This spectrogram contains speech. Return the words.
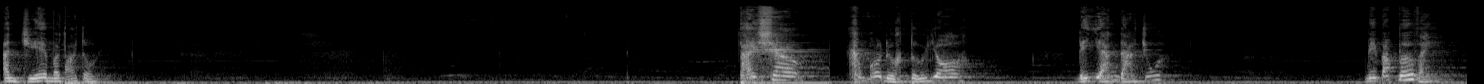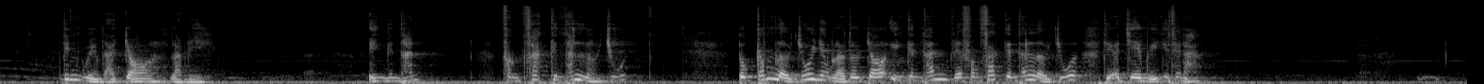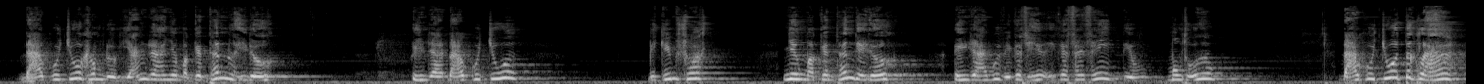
anh chị em mới hỏi tôi, tại sao không có được tự do để giảng đạo Chúa? Bị bắt bớ vậy. Chính quyền đã cho làm gì? In kinh thánh, phân phát kinh thánh lời Chúa. Tôi cấm lời Chúa nhưng là tôi cho in kinh thánh để phân phát kinh thánh lời Chúa. Thì anh chị em nghĩ như thế nào? Đạo của Chúa không được giảng ra nhưng mà kinh thánh lại được. In ra đạo của Chúa bị kiểm soát nhưng mà kinh thánh thì được. Y ra quý vị có thể, có thể thấy điều mâu thuẫn không? Đạo của chúa tức là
